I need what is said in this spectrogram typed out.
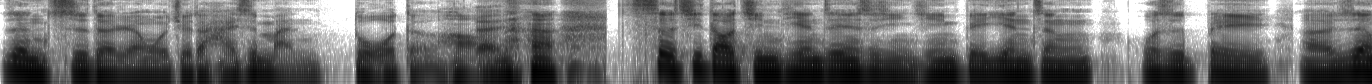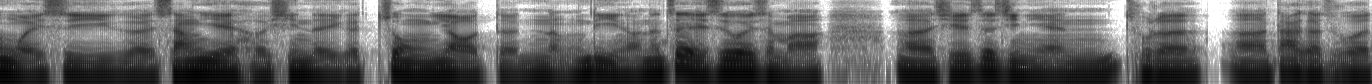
认知的人，我觉得还是蛮多的哈。那设计到今天这件事情已经被验证，或是被呃认为是一个商业核心的一个重要的能力哈。那这也是为什么呃，其实这几年除了呃大可除了。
